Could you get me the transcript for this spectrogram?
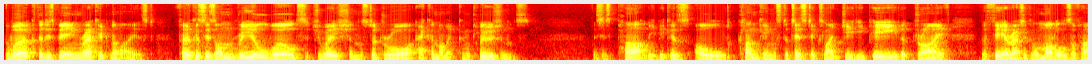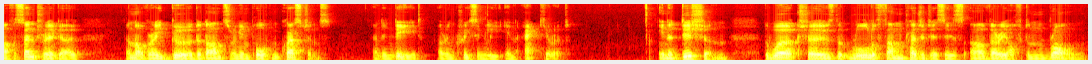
The work that is being recognised focuses on real world situations to draw economic conclusions. This is partly because old, clunking statistics like GDP that drive the theoretical models of half a century ago are not very good at answering important questions, and indeed are increasingly inaccurate. In addition, the work shows that rule of thumb prejudices are very often wrong.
